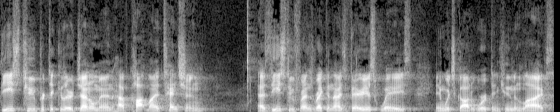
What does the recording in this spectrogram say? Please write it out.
these two particular gentlemen have caught my attention as these two friends recognize various ways in which God worked in human lives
